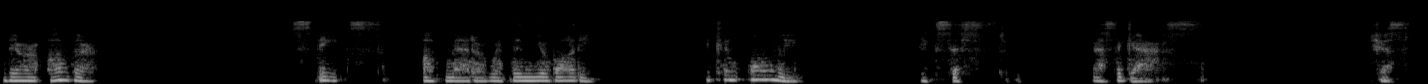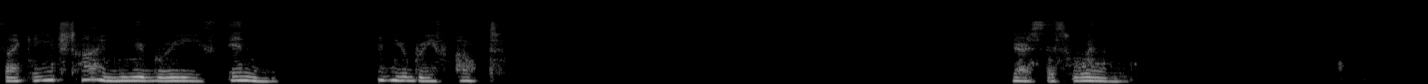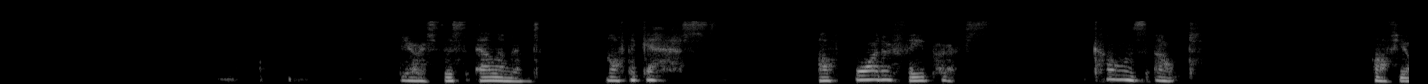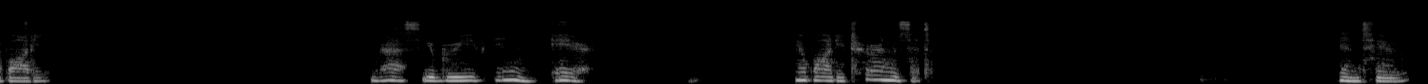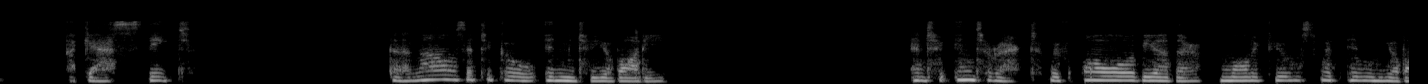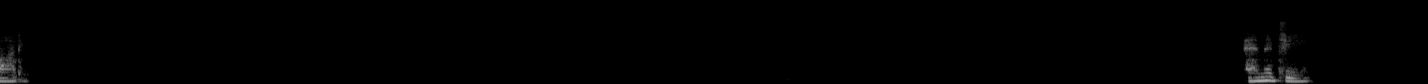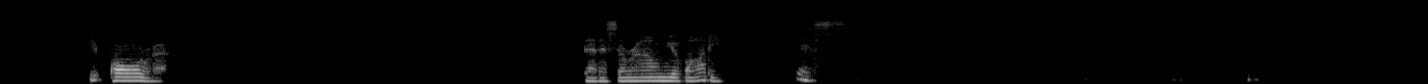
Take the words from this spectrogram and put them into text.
There are other states of matter within your body. It can only exist as a gas. Just like each time you breathe in and you breathe out, There's this wind. There is this element of the gas, of water vapors. It comes out of your body. And as you breathe in air, your body turns it into a gas state that allows it to go into your body and to interact with all the other molecules within your body. Energy aura that is around your body is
